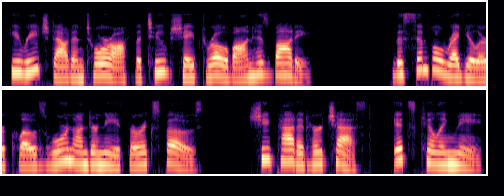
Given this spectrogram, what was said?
He reached out and tore off the tube-shaped robe on his body. The simple regular clothes worn underneath are exposed. She patted her chest. It's killing me.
